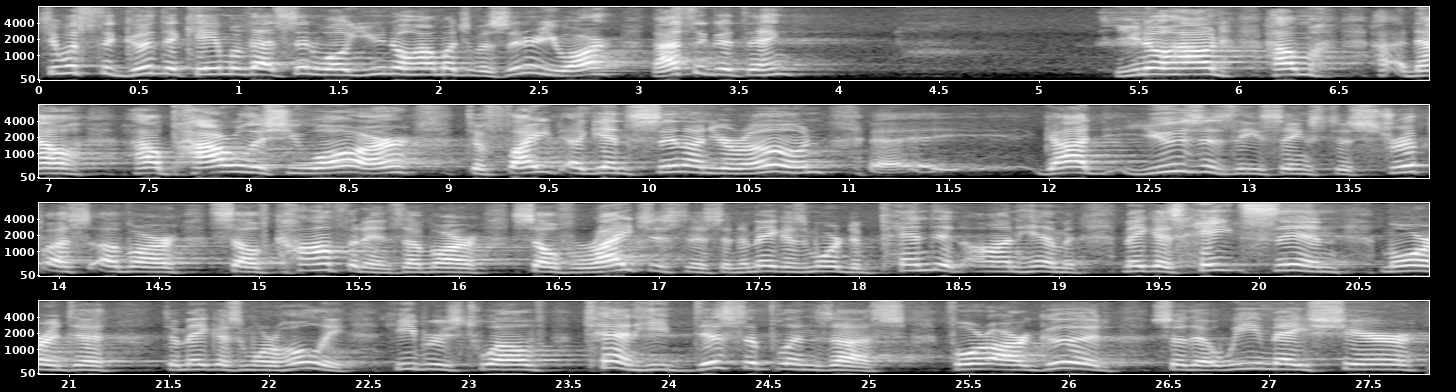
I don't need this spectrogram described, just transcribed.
See, what's the good that came of that sin? Well, you know how much of a sinner you are. That's a good thing. You know how, how, now, how powerless you are to fight against sin on your own. Uh, God uses these things to strip us of our self confidence, of our self righteousness, and to make us more dependent on Him and make us hate sin more and to, to make us more holy. Hebrews 12 10, He disciplines us for our good so that we may share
